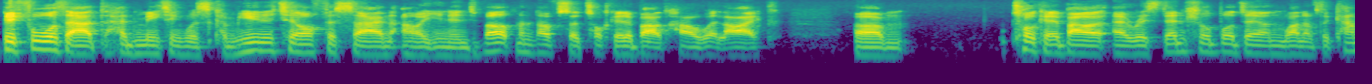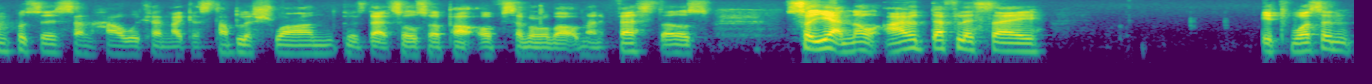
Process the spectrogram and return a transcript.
before that, had meeting with community officer and our union development officer talking about how we're like um, talking about a residential body on one of the campuses and how we can like establish one because that's also a part of several of our manifestos. So yeah, no, I would definitely say it wasn't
